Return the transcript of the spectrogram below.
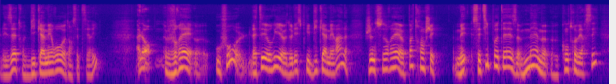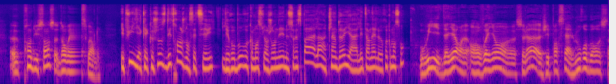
les êtres bicaméraux dans cette série, alors, vrai euh, ou faux, la théorie euh, de l'esprit bicaméral, je ne saurais euh, pas trancher. Mais cette hypothèse, même controversée, prend du sens dans Westworld. Et puis il y a quelque chose d'étrange dans cette série. Les robots recommencent leur journée. Ne serait-ce pas là un clin d'œil à l'éternel recommencement? Oui, d'ailleurs, en voyant cela, j'ai pensé à l'Ouroboros,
